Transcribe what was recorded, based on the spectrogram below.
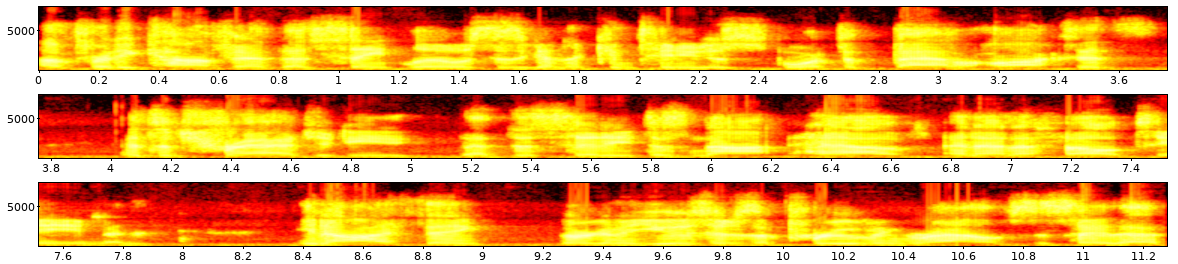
I'm pretty confident that St. Louis is going to continue to support the Battlehawks. It's it's a tragedy that this city does not have an NFL team, and you know I think they're going to use it as a proving grounds to say that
